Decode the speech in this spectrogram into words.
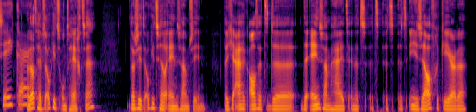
zeker. Maar dat heeft ook iets onthechts, hè? Daar zit ook iets heel eenzaams in. Dat je eigenlijk altijd de, de eenzaamheid en het, het, het, het in jezelf gekeerde,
